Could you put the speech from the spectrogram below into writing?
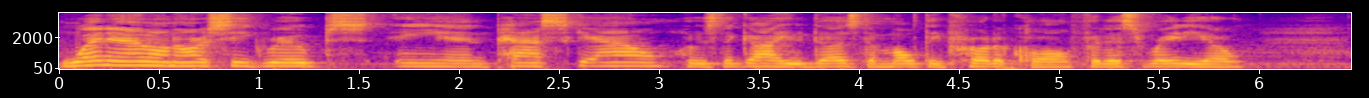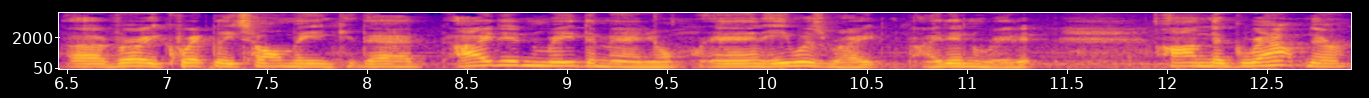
Went out on RC groups, and Pascal, who's the guy who does the multi protocol for this radio, uh, very quickly told me that I didn't read the manual, and he was right. I didn't read it. On the Graupner,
